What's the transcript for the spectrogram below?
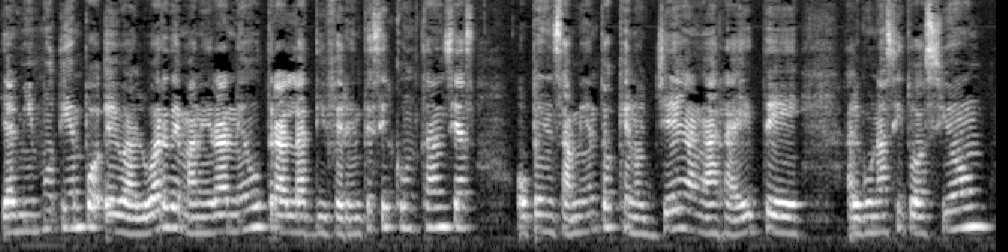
y al mismo tiempo evaluar de manera neutra las diferentes circunstancias o pensamientos que nos llegan a raíz de alguna situación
